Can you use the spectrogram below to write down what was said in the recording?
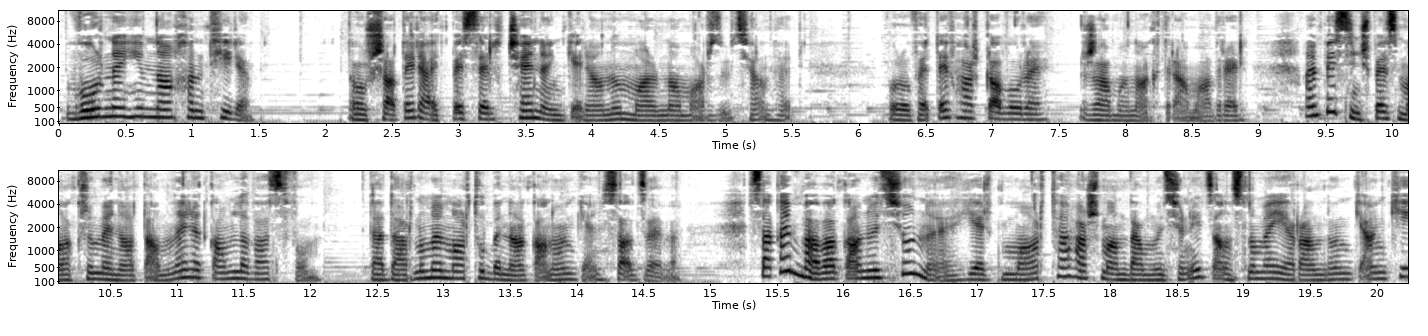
Որն է հիմնախնդիրը, որ շատերը այդպես էլ չեն ընկերանում մարմնամարզության հետ, որովհետև հարկավոր է ժամանակ տրամադրել։ Այնպես ինչպես մաքրում են ատամները կամ լվացվում։ Դա դառնում է մարդու բնականon կենսաձևը։ Սակայն բավականություն է, երբ մարդը հաշմանդամությունից անցնում է երանդուն կյանքի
